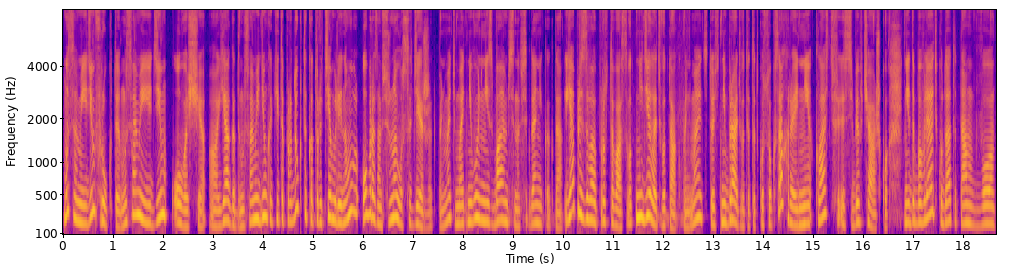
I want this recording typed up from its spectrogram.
мы с вами едим фрукты, мы с вами едим овощи, а, ягоды, мы с вами едим какие-то продукты, которые тем или иным образом все равно его содержат. Понимаете, мы от него не избавимся навсегда никогда. Я призываю просто вас вот не делать вот так, понимаете? То есть не брать вот этот кусок сахара и не класть себе в чашку, не добавлять куда-то там в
